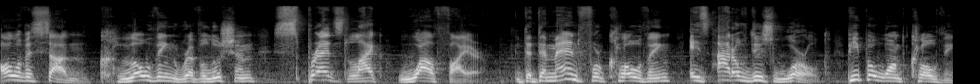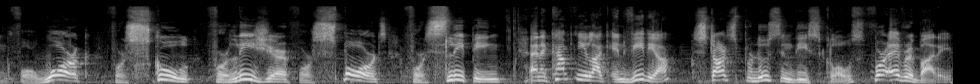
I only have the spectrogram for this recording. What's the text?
all of a sudden, clothing revolution spreads like wildfire. The demand for clothing is out of this world. People want clothing for work, for school, for leisure, for sports, for sleeping. And a company like Nvidia starts producing these clothes for everybody.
